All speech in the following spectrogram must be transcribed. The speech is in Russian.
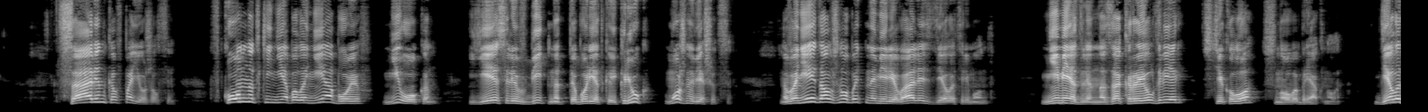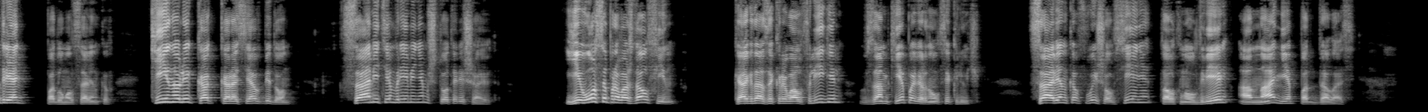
Савенков поежился. В комнатке не было ни обоев, ни окон. Если вбить над табуреткой крюк, можно вешаться. В ней, должно быть, намеревались сделать ремонт. Немедленно закрыл дверь, Стекло снова брякнуло. «Дело дрянь», — подумал Савенков. «Кинули, как карася в бидон. Сами тем временем что-то решают». Его сопровождал Фин. Когда закрывал флигель, в замке повернулся ключ. Савенков вышел в сене, толкнул дверь, она не поддалась.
